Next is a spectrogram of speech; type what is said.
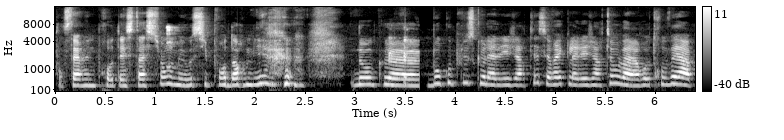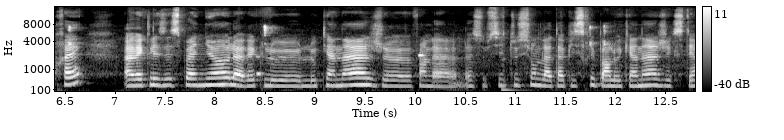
pour faire une protestation, mais aussi pour dormir. Donc beaucoup plus que la légèreté. C'est vrai que la légèreté, on va la retrouver après avec les Espagnols, avec le, le canage, euh, enfin la, substitution de la tapisserie par le canage, etc.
